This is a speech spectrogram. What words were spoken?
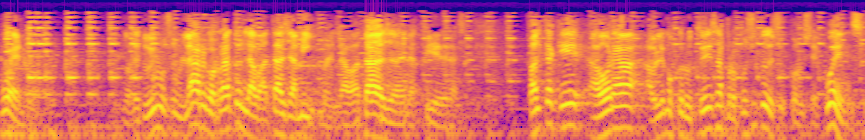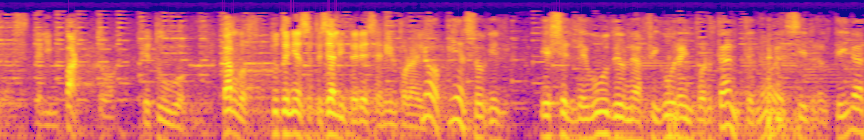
Bueno, nos detuvimos un largo rato en la batalla misma, en la batalla de las piedras. Falta que ahora hablemos con ustedes a propósito de sus consecuencias, del impacto que tuvo. Carlos, tú tenías especial interés en ir por ahí. No, pienso que es el debut de una figura importante, ¿no? Es decir, Artigas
